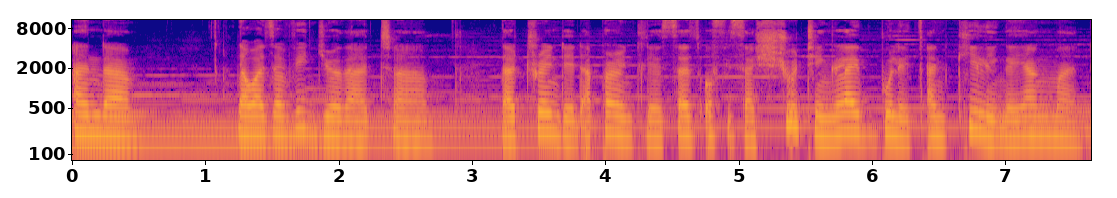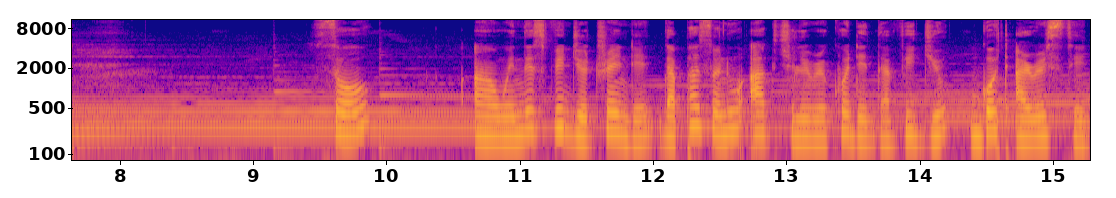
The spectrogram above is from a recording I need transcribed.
and um, there was a video that uh, that trended. Apparently, a SARS officer shooting live bullets and killing a young man. So, uh, when this video trended, the person who actually recorded the video got arrested.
